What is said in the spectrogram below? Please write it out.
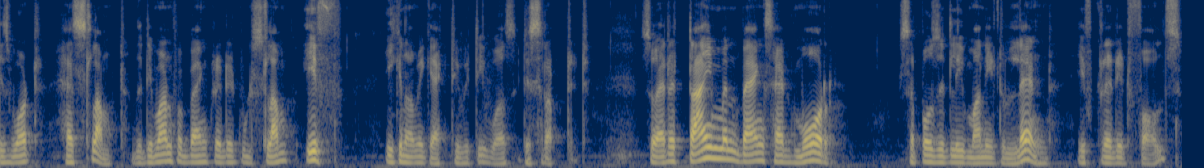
is what has slumped. The demand for bank credit would slump if economic activity was disrupted. So, at a time when banks had more supposedly money to lend if credit falls,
